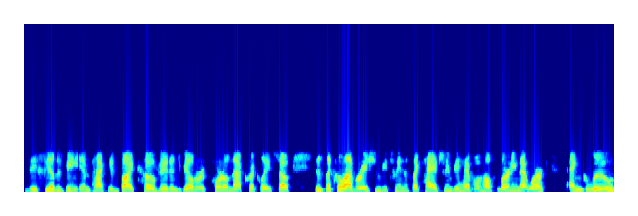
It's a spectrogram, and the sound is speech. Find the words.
the field is being impacted by COVID and to be able to report on that quickly. So this is a collaboration between the Psychiatry and Behavioral Health Learning Network and Glue,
